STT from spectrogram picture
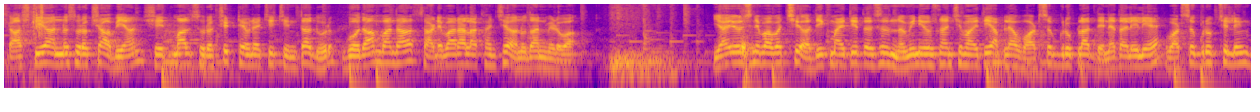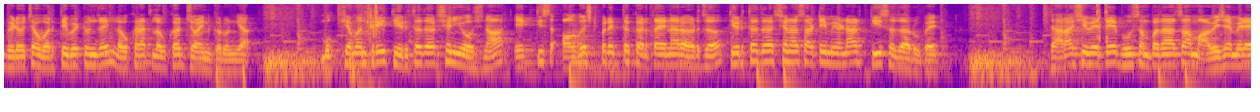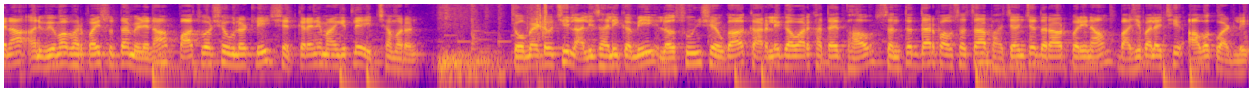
राष्ट्रीय अन्न सुरक्षा अभियान शेतमाल सुरक्षित ठेवण्याची चिंता दूर गोदाम बांधा साडेबारा लाखांचे अनुदान मिळवा. या योजनेबाबतची अधिक माहिती तसेच नवीन योजनांची माहिती आपल्या व्हॉट्सअप ग्रुपला देण्यात आलेली आहे. व्हॉट्सअप ग्रुपची लिंक व्हिडिओच्या वरती भेटून जाईल. लवकरात लवकर जॉईन करून घ्या. मुख्यमंत्री तीर्थदर्शन योजना एकतीस ऑगस्ट पर्यंत करता येणार अर्ज. तीर्थदर्शनासाठी मिळणार तीस हजार रुपये. धाराशिव येथे भूसंपादनाचा मावेजा मिळेना आणि विमा भरपाई सुद्धा मिळेना. पाच वर्षे उलटली. शेतकऱ्यांनी मागितले इच्छामरण. टोमॅटोची लाली झाली कमी लसूण शेवगा कारले गवार खातायत भाव संततधार पावसाचा भाज्यांच्या दरावर परिणाम भाजीपाल्याची आवक वाढली.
